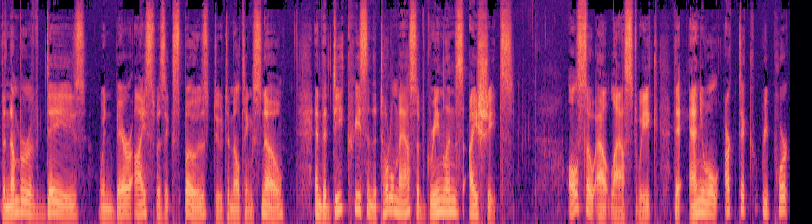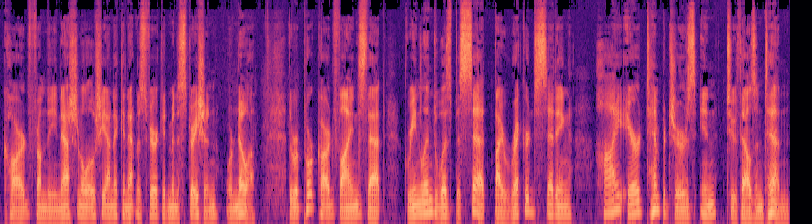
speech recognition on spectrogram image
the number of days when bare ice was exposed due to melting snow, and the decrease in the total mass of Greenland's ice sheets. Also out last week, the annual Arctic Report Card from the National Oceanic and Atmospheric Administration, or NOAA. The report card finds that Greenland was beset by record setting high air temperatures in 2010.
